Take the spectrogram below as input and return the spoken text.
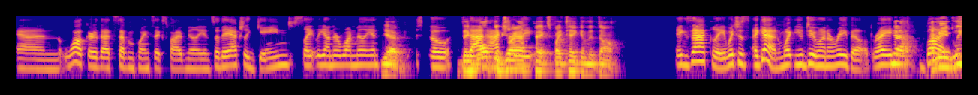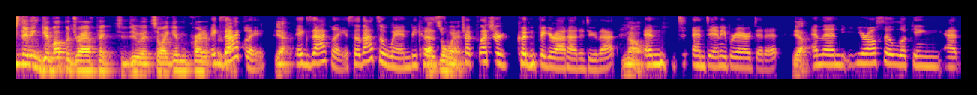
and Walker, that's 7.65 million. So they actually gained slightly under 1 million. Yeah, So they that bought the actually draft picks by taking the dump. Exactly, which is again what you do in a rebuild, right? Yeah, But I mean, at least they didn't give up a draft pick to do it, so I give them credit. For that. exactly, Yeah, exactly. So that's a win because a win. Chuck Fletcher couldn't figure out how to do that, no, and and Danny Briere did it. yeah, And then you're also looking at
